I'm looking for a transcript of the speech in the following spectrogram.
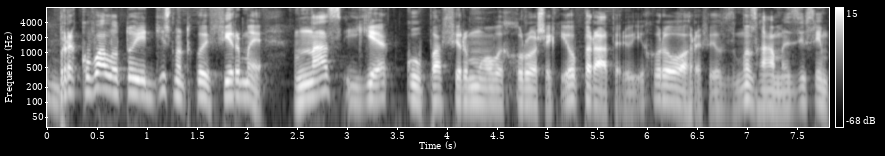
бракувало тої дійсно такої фірми. У нас є купа фірмових хороших і операторів, і хореографів з мозгами, зі всім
